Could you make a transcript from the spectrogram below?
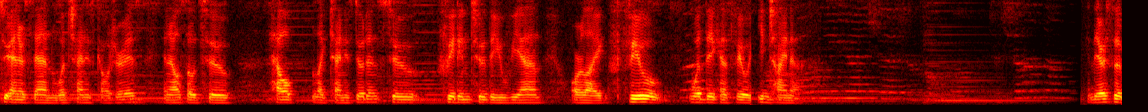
to understand what Chinese culture is and also to help like Chinese students to fit into the UVM or like feel what they can feel in China. There's a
